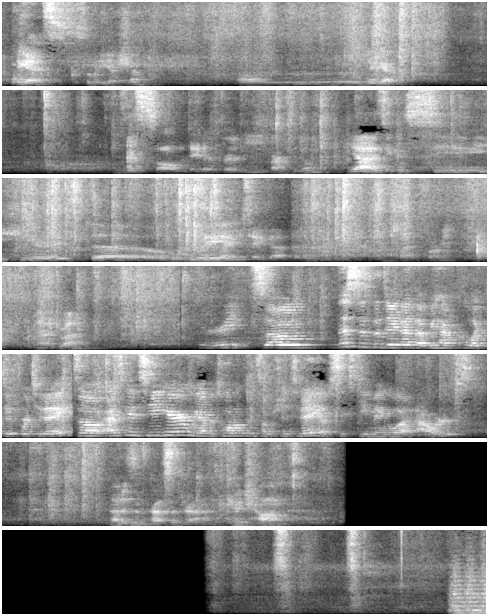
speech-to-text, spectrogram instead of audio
Hey guys, so what do you got to show? Um, here you go. Is this all the data for the pharmacy building? Yeah, as you can see, here is the way. Why you take that? That for me. Uh, Joana? Alright, so this is the data that we have collected for today. So as you can see here, we have a total consumption today of 60 megawatt hours. That is impressive, Joana. Good job. And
